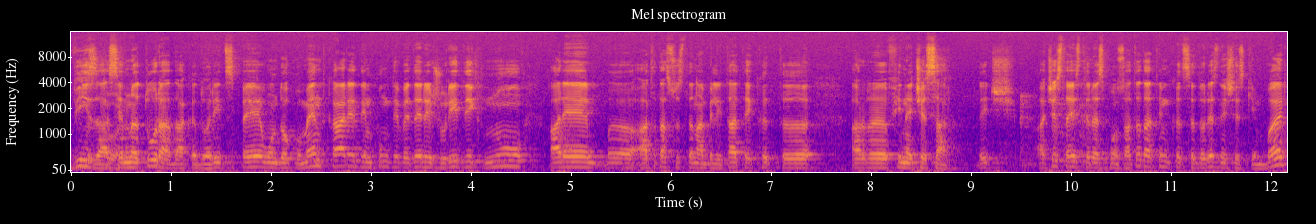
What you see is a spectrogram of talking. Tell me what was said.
viza, semnătura, dacă doriți, pe un document care, din punct de vedere juridic, nu are atâta sustenabilitate cât ar fi necesar. Deci, acesta este răspunsul. Atâta timp cât se doresc niște schimbări,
